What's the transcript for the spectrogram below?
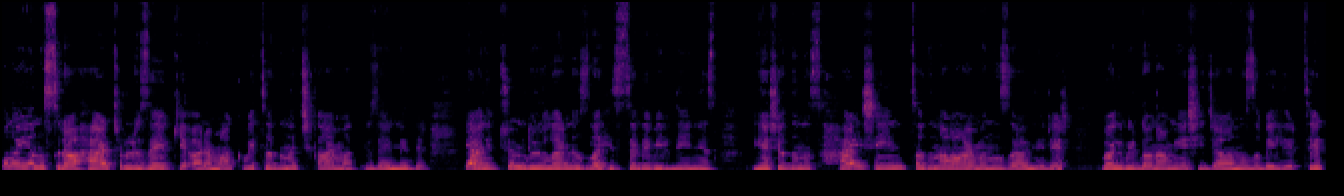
Bunun yanı sıra her türlü zevki aramak ve tadını çıkarmak üzerinedir. Yani tüm duyularınızla hissedebildiğiniz, yaşadığınız her şeyin tadına varmanızı önerir böyle bir dönem yaşayacağınızı belirtir.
